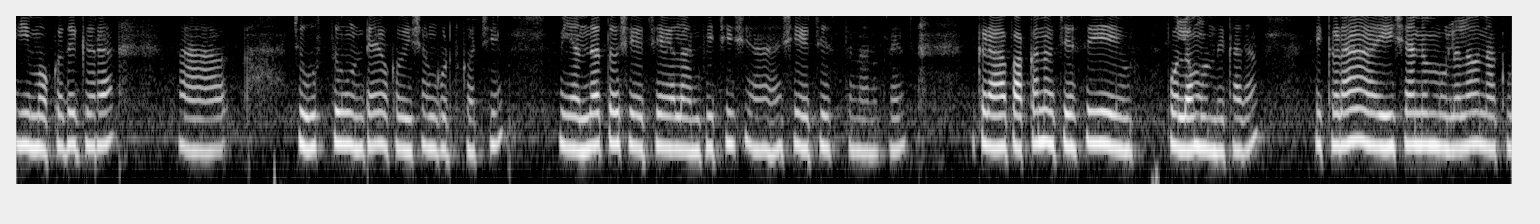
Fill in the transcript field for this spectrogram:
ఈ మొక్క దగ్గర చూస్తూ ఉంటే ఒక విషయం గుర్తుకొచ్చి మీ అందరితో షేర్ చేయాలనిపించి షేర్ చేస్తున్నాను ఫ్రెండ్స్. ఇక్కడ పక్కన వచ్చేసి పొలం ఉంది కదా. ఇక్కడ ఈశాన్యం మూలలో నాకు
